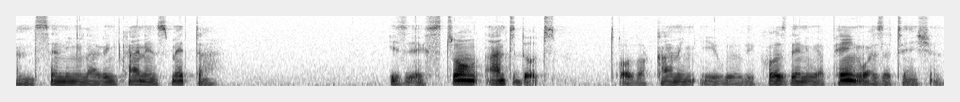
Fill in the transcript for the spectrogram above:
and sending loving kindness metta is a strong antidote overcoming ill will because then we are paying wise attention.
